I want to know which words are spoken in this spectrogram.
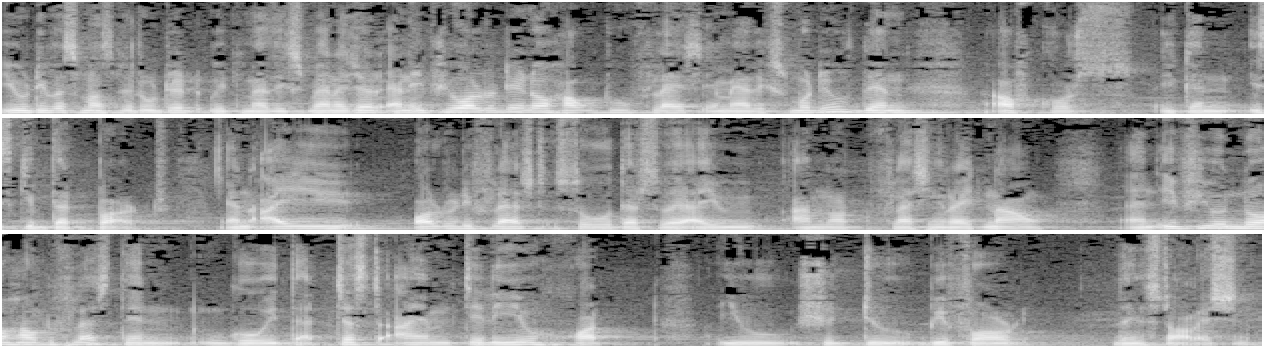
your device must be rooted with Magisk Manager and if you already know how to flash a Magisk module then of course you can skip that part and I already flashed so that's why I I'm not flashing right now. And if you know how to flash then go with that. Just I am telling you what you should do before the installation.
